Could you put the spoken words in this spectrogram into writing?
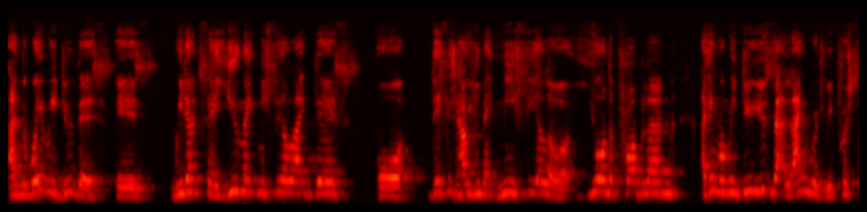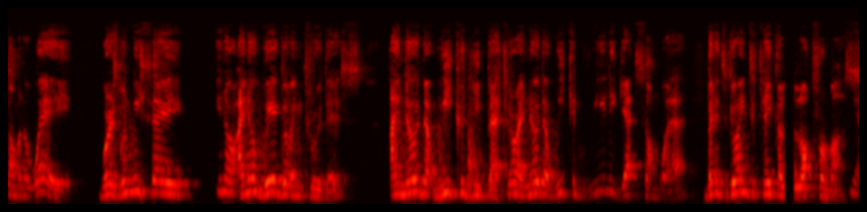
And the way we do this is we don't say, you make me feel like this, or this is how you make me feel, or you're the problem. I think when we do use that language, we push someone away. Whereas when we say, you know, I know we're going through this, I know that we could be better. I know that we can really get somewhere, but it's going to take a lot from us. Yeah.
